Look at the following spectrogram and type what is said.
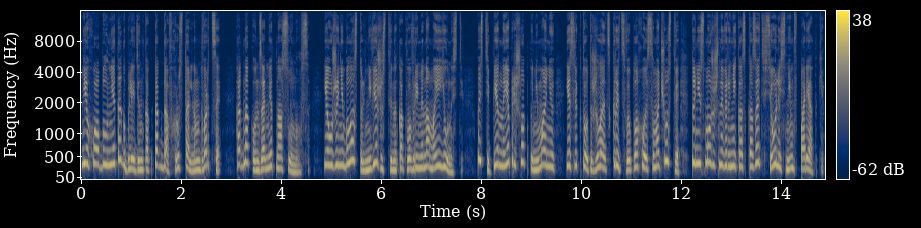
Ехуа был не так бледен, как тогда в Хрустальном дворце, однако он заметно осунулся. Я уже не была столь невежественна, как во времена моей юности. Постепенно я пришла к пониманию, если кто-то желает скрыть свое плохое самочувствие, то не сможешь наверняка сказать, все ли с ним в порядке.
